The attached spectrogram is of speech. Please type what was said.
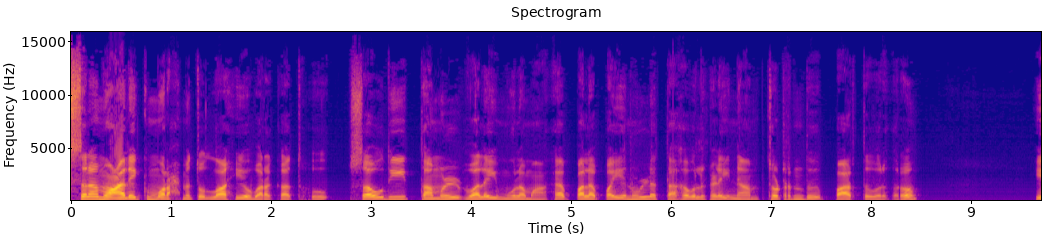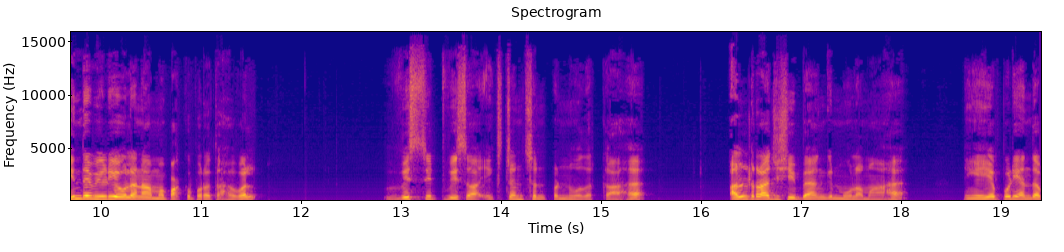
அஸ்லாம் அலைக்கும் வரமத்துல்லாஹி வரகாத்து சவுதி தமிழ் வலை மூலமாக பல பயனுள்ள தகவல்களை நாம் தொடர்ந்து பார்த்து வருகிறோம். இந்த வீடியோவில் நாம் பார்க்க போகிற தகவல் விசிட் விசா எக்ஸ்டென்ஷன் பண்ணுவதற்காக அல் ராஜிஷி பேங்கின் மூலமாக நீங்கள் எப்படி அந்த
